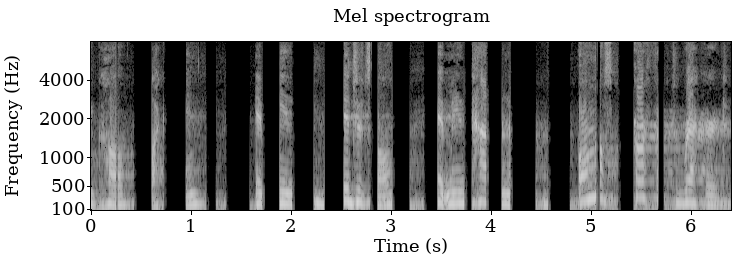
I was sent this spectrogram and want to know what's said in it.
we call blockchain. It means digital. It means having an almost perfect record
